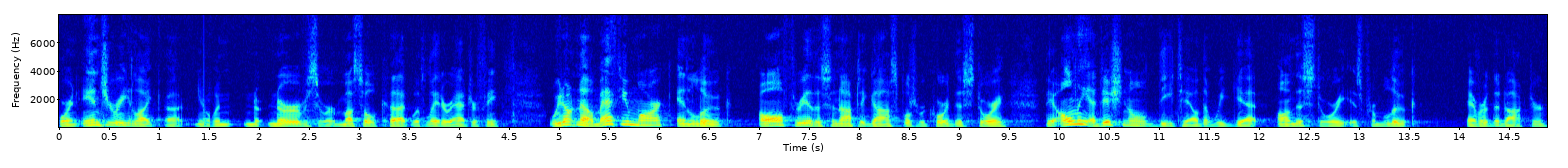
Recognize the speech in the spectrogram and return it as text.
Or an injury like uh, you know when n- nerves or muscle cut with later atrophy. We don't know. Matthew mark and luke all three of the synoptic gospels record this story. The only additional detail that we get on this story is from luke ever the doctor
